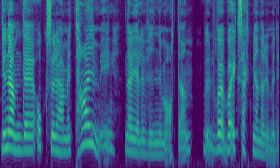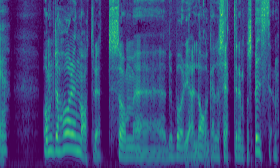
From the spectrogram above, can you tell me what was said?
Du nämnde också det här med timing när det gäller vin i maten. Vad, vad exakt menar du med det? Om du har en maträtt som eh, du börjar laga och sätter den på spisen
